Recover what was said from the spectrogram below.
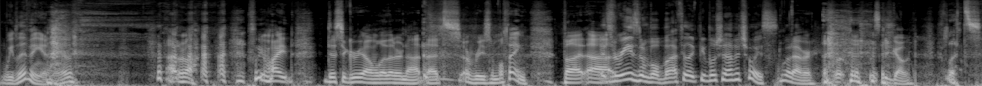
we living in, man? I don't know. we might disagree on whether or not that's a reasonable thing, but uh, it's reasonable, but I feel like people should have a choice. Whatever. Let- Let's keep going. let's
